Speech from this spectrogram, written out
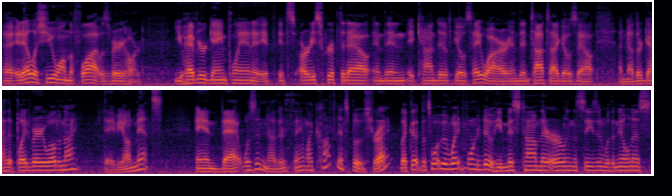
Uh, at LSU on the fly, it was very hard you have your game plan. It, it's already scripted out, and then it kind of goes haywire, and then Ty Ty goes out. Another guy that played very well tonight, Davion Mintz. And that was another thing, like confidence boost, right? Like that's what we've been waiting for him to do. He missed time there early in the season with an illness,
